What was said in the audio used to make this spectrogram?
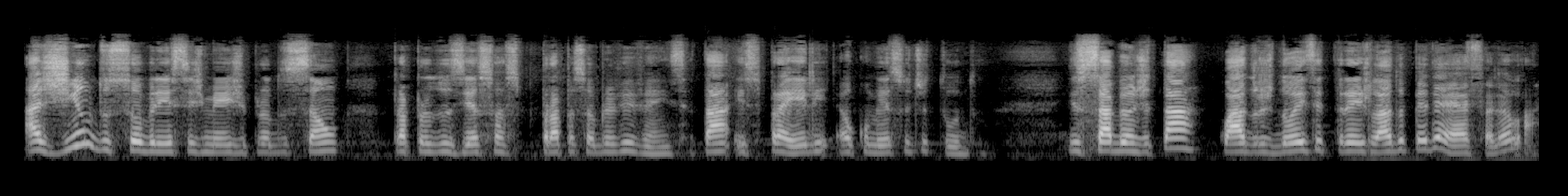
agindo sobre esses meios de produção para produzir a sua própria sobrevivência, tá? Isso para ele é o começo de tudo. E sabe onde está? Quadros 2 e 3 lá do PDF, olha lá.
